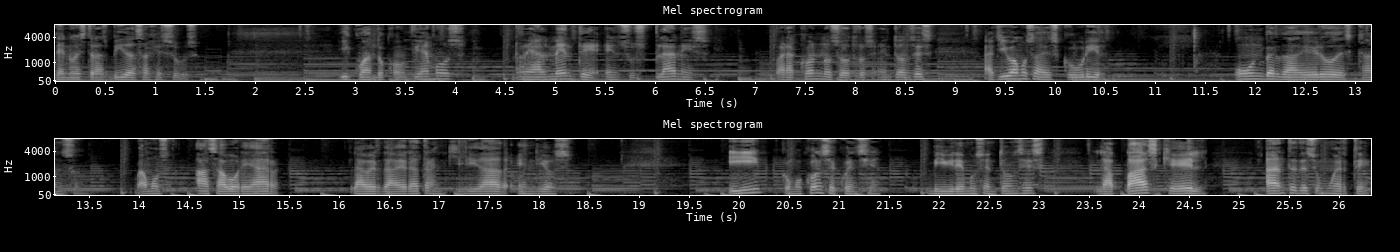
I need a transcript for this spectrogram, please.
de nuestras vidas a Jesús y cuando confiemos realmente en sus planes para con nosotros, entonces allí vamos a descubrir un verdadero descanso. Vamos a saborear la verdadera tranquilidad en Dios. Y como consecuencia, viviremos entonces la paz que Él, antes de su muerte,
